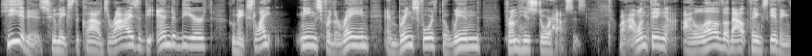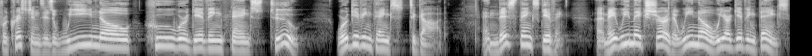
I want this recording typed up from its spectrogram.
He it is who makes the clouds rise at the end of the earth, who makes lightnings for the rain, and brings forth the wind from his storehouses. One thing I love about Thanksgiving for Christians is we know who we're giving thanks to. We're giving thanks to God. And this Thanksgiving, uh, may we make sure that we know we are giving thanks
